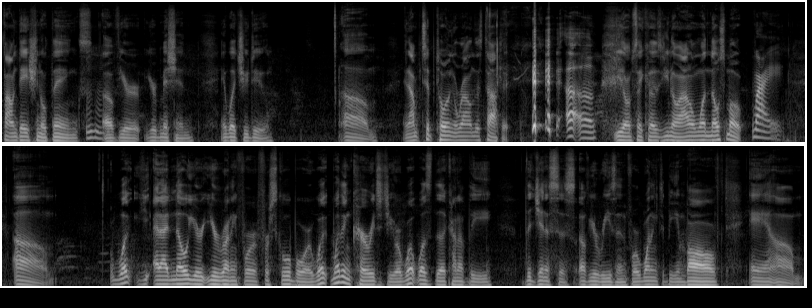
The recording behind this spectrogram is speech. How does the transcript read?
foundational things mm-hmm. of your your mission and what you do. Um, and I'm tiptoeing around this topic. uh oh. You know what I'm saying? Because you know I don't want no smoke. Right. Um, what and I know you're you're running for for school board. What what encouraged you, or what was the kind of the the genesis of your reason for wanting to be involved and um,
